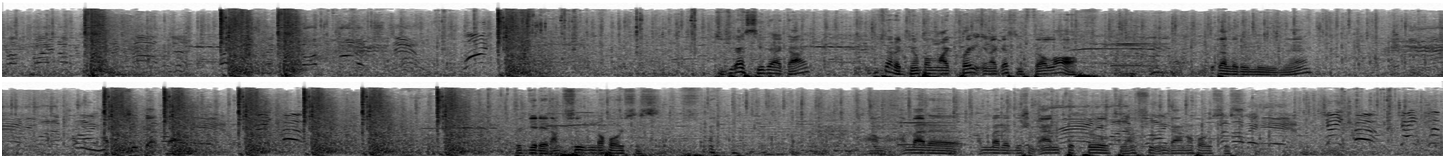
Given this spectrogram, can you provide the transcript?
Come right up to the counter! Like this dodge bullets, too! Did you guys see that guy? He tried to jump on my crate and I guess he fell off. Look at that little noob, man. I didn't have to shoot that guy. Forget it, I'm shooting the horses. I'm, I'm about to, I'm about to do some animal cruelty. I'm shooting down the horses. Jacob! Jacob,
